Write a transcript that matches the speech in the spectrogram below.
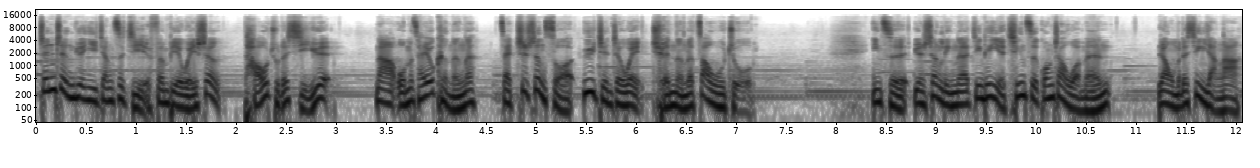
真正愿意将自己分别为圣，陶主的喜悦，那我们才有可能呢，在至圣所遇见这位全能的造物主。因此，愿圣灵呢今天也亲自光照我们，让我们的信仰啊，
